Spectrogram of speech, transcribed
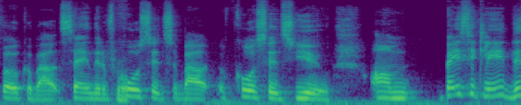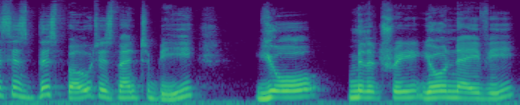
spoke about, saying that of sure. course it's about, of course it's you. Um, basically, this is this boat is meant to be your military, your navy,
